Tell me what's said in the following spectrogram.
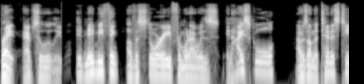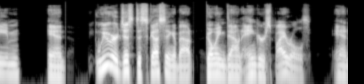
Right, absolutely. It made me think of a story from when I was in high school. I was on the tennis team and we were just discussing about going down anger spirals and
